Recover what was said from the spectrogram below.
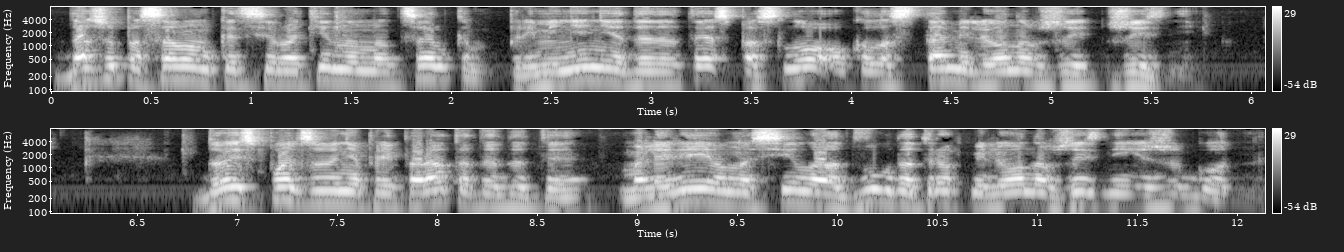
Даже по самым консервативным оценкам, применение ДДТ спасло около 100 миллионов жи жизней. До использования препарата ДДТ малярия уносила от 2 до 3 миллионов жизней ежегодно.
